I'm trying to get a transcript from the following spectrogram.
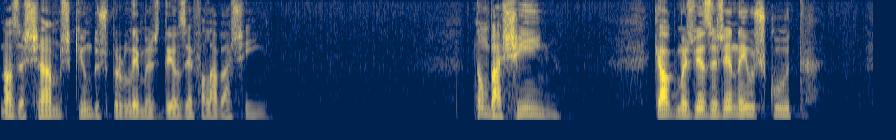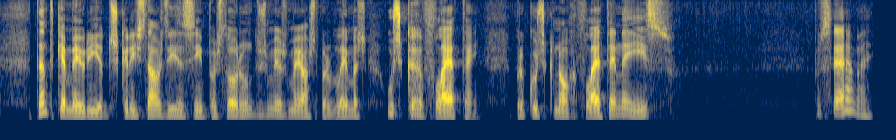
nós achamos que um dos problemas de Deus é falar baixinho. Tão baixinho que algumas vezes a gente nem o escuta. Tanto que a maioria dos cristãos diz assim, pastor, um dos meus maiores problemas, os que refletem, porque os que não refletem nem isso. Percebem?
